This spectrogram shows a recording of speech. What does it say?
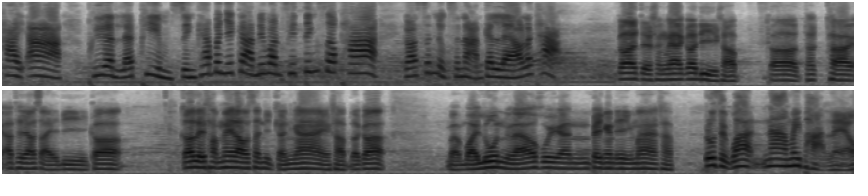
พายอา เพื่อนและพิมพ์ซึ่งแค่บรรยากาศในวันฟิตติ้งเสื้อผ้า ก็สนุกสนานกันแล้วละค่ะ ก็เจอครั้งแรกก็ดีครับ ก็ทักทายอัธยาศัยดีก็ ก็เลยทำให้เราสนิทกันง่ายครับ แล้วก็ แบบวัยรุ่นอยู่แล้วคุยกันเป็นกันเองมากครับ รู้สึกว่าหน้าไม่ผ่านแล้ว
